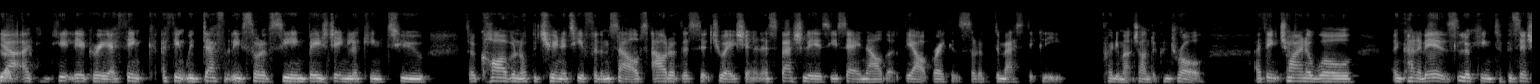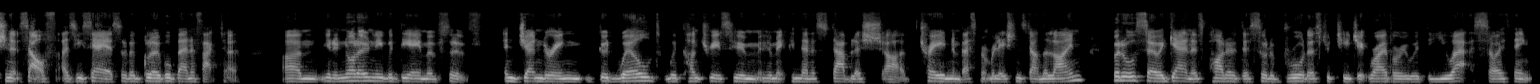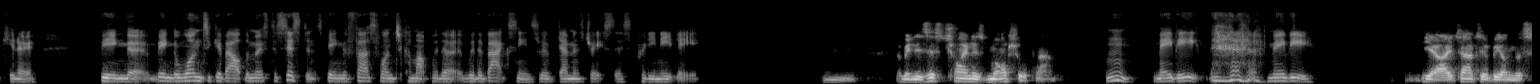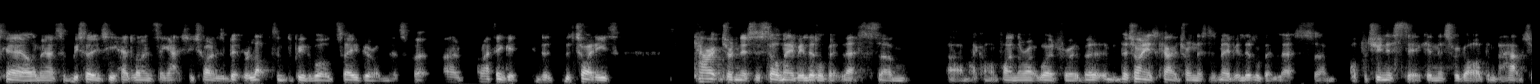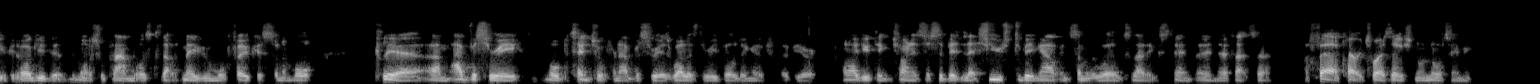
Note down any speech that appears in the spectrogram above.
Yeah, I completely agree. I think I think we're definitely sort of seeing Beijing looking to sort of carve an opportunity for themselves out of this situation, especially as you say now that the outbreak is sort of domestically pretty much under control. I think China will and kind of is looking to position itself, as you say, as sort of a global benefactor. Um, you know, not only with the aim of sort of engendering goodwill with countries whom whom it can then establish uh, trade and investment relations down the line, but also again as part of this sort of broader strategic rivalry with the U.S. So I think you know being the being the one to give out the most assistance, being the first one to come up with a with a vaccine, sort of demonstrates this pretty neatly. Mm. I mean, is this China's Marshall Plan? Mm, maybe, maybe. Yeah, I doubt it'll be on the scale. I mean, I, we certainly see headlines saying actually China's a bit reluctant to be the world savior on this, but I, I think it, the, the, Chinese character in this is still maybe a little bit less um, um, I can't find the right word for it, but the Chinese character on this is maybe a little bit less um, opportunistic in this regard than perhaps you could argue that the Marshall Plan was, because that was maybe more focused on a more clear um, adversary, more potential for an adversary, as well as the rebuilding of, of Europe. And I do think China's just a bit less used to being out in some of the world to that extent. I don't know if that's a, a fair characterization or not, Amy.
